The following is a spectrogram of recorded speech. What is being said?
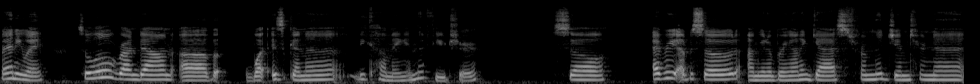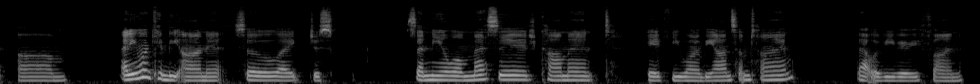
But anyway, so, a little rundown of what is gonna be coming in the future. So, every episode, I'm gonna bring on a guest from the Gymternet. Um, anyone can be on it. So, like, just send me a little message, comment if you want to be on sometime. That would be very fun.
